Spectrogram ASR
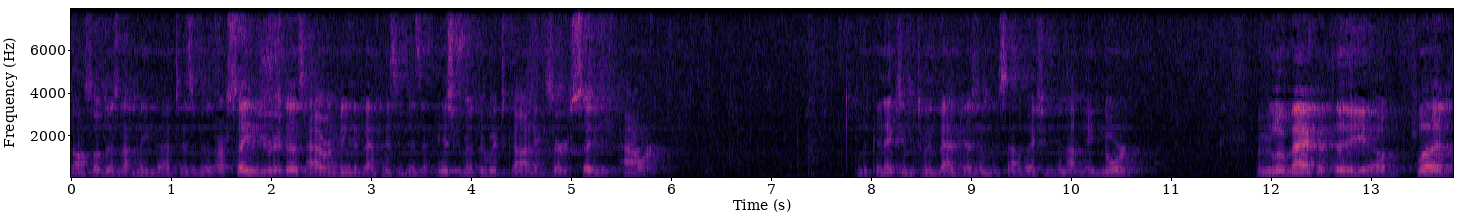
It also does not mean baptism is our Savior. It does, however, mean that baptism is an instrument through which God exerts saving power. The connection between baptism and salvation cannot be ignored. When we look back at the uh, flood,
